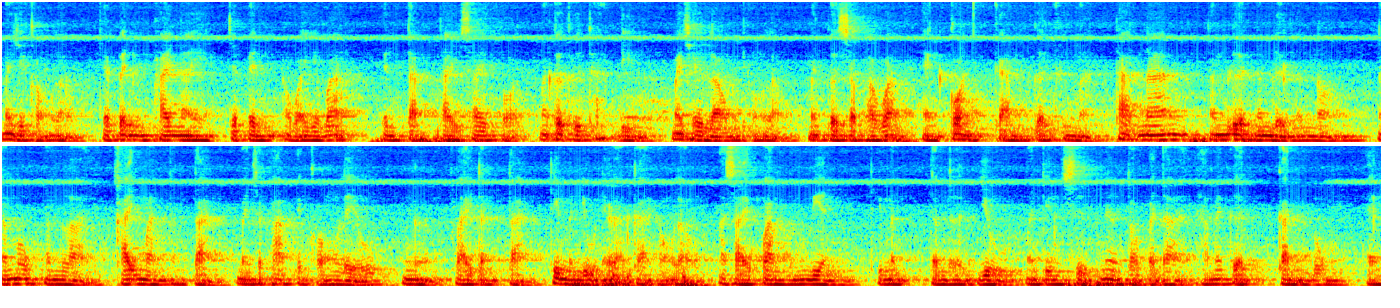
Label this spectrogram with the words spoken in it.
ไม่ใช่ของเรา จะเป็นภายในจะเป็นอวัยวะเป็นตับไตไส้ปอด มันก็คือธาตุดิน ไม่ใช่เราไม่ใช่ของเรา มันเกิดสภาวะแห่งก้อนกรรมเกิดขึ้นมาธาตุน้ำน้ำเลือดน้ำเหลืองน้ำหนอง น้ำมูกน้ำลายไขมันต่างๆ มันสภาพเป็นของเหลวเหงื่อไฟต่างๆ ที่มันอยู่ในร่างกายของเรา อาศัยความหมุนเวียนที่มัน ดำเนินอยู่ มันจึงสืบเนื่องต่อไปได้ทำให้เกิดกันลงแห่ง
